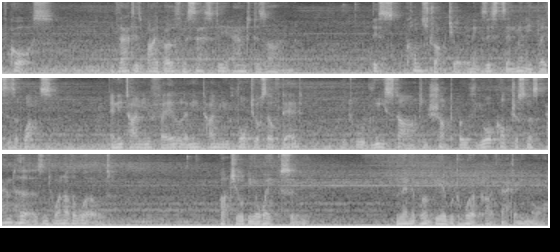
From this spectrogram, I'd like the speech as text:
Of course, that is by both necessity and design. This construct you're in exists in many places at once. Any time you failed, any time you thought yourself dead, it would restart and shunt both your consciousness and hers into another world. But you'll be awake soon, and then it won't be able to work like that anymore.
